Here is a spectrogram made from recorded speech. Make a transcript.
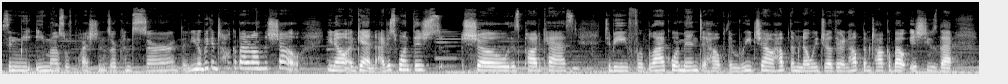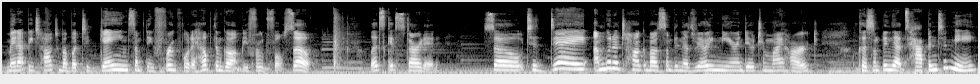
send me emails with questions or concerns, and you know we can talk about it on the show. You know, again, I just want this show, this podcast to be for black women to help them reach out, help them know each other, and help them talk about issues that may not be talked about, but to gain something fruitful to help them go out and be fruitful. So let's get started. So today I'm going to talk about something that's very near and dear to my heart because something that's happened to me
